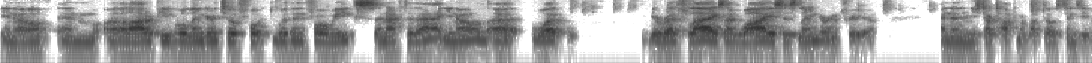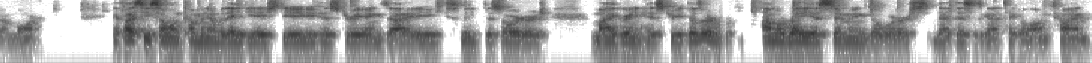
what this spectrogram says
you know. And a lot of people linger until four, within four weeks, and after that, you know, uh, what your red flags like why is this lingering for you and then you start talking about those things even more if i see someone coming in with adhd history anxiety sleep disorders migraine history those are i'm already assuming the worst that this is going to take a long time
